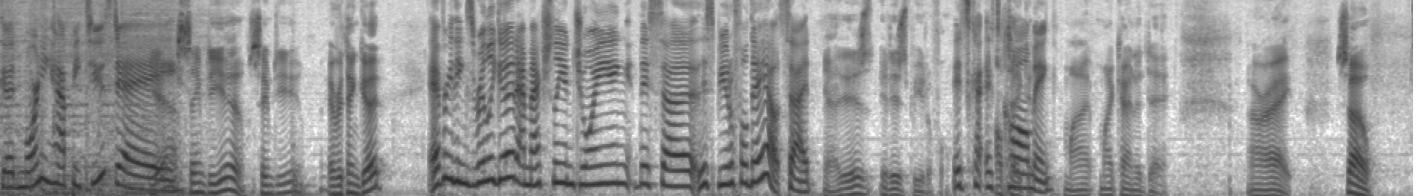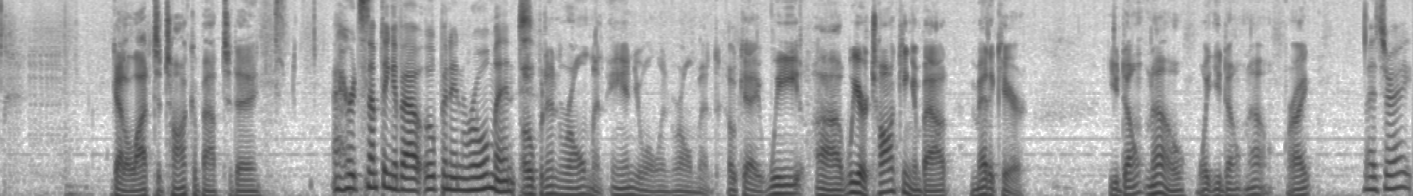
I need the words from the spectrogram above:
Good morning. Happy Tuesday. Yeah, same to you. Same to you. Everything good? Everything's really good. I'm actually enjoying this uh, this beautiful day outside. Yeah, it is. It is beautiful. It's it's I'll take it. calming. My my kind of day. All right. So, got a lot to talk about today. I heard something about open enrollment. Open enrollment, annual enrollment. Okay, we uh, we are talking about Medicare. You don't know what you don't know, right? That's right.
